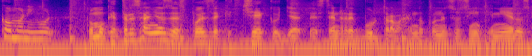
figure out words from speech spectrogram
como ninguno. Como que tres años después de que Checo ya está en Red Bull trabajando con esos ingenieros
